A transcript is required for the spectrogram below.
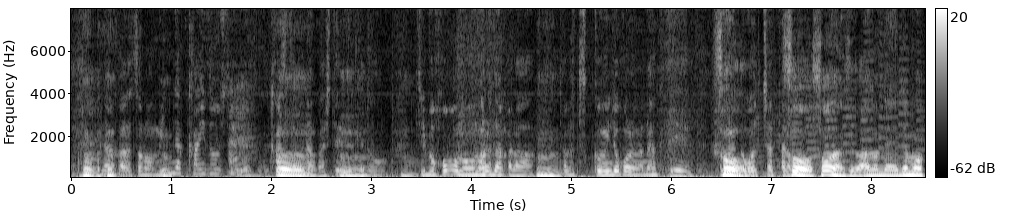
なんかそのみんな改造してるじゃないですか。カスタムなんかしてるけど、うん。自分ほぼノーマルだから、うん。多分ツッコミどころがなくてそう。そう終わっちゃったのそうそうなんですよ。あのねでも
